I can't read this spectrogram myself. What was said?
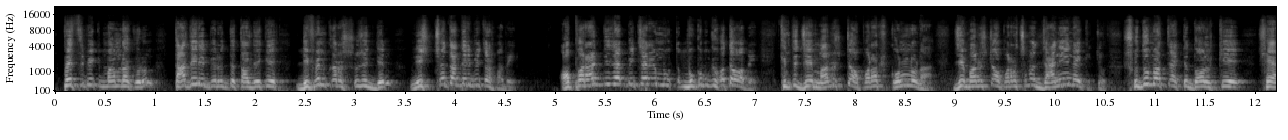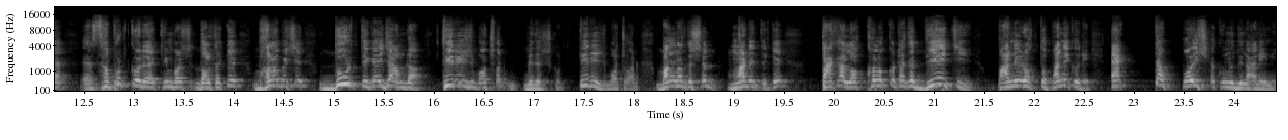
স্পেসিফিক মামলা করুন, তাদের বিরুদ্ধে তাদেরকে ডিফেন্ড করার সুযোগ দিন, নিশ্চয় তাদের বিচার হবে। অপরাধীরা বিচারের মুখোমুখি হতে হবে। কিন্তু যে মানুষটা অপরাধ করল না, যে মানুষটা অপরাধ সময় জানিয়ে না কিছু, শুধুমাত্র একটা দলকে সে সাপোর্ট করে কিংবা দলটাকে ভালোবেসে দূর থেকে, এই যে আমরা তিরিশ বছর, বিদেশ করি, তিরিশ বছর বাংলাদেশের মাটি থেকে টাকা, লক্ষ লক্ষ টাকা দিয়েছি, পানি, রক্ত, পানি করে একটা পয়সা কোনোদিন আনিনি।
